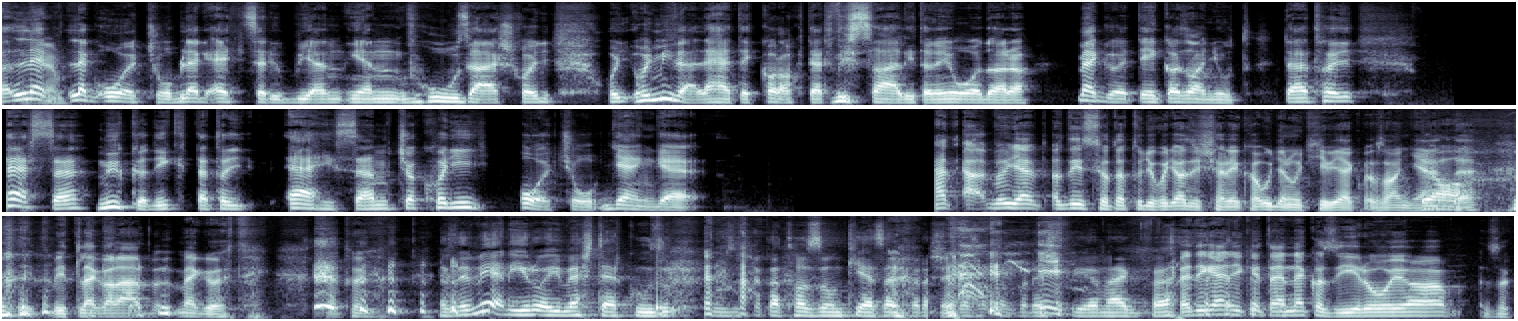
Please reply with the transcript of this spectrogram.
a leg, legolcsóbb, legegyszerűbb ilyen, ilyen húzás, hogy, hogy, hogy mivel lehet egy karaktert visszaállítani oldalra megölték az anyut. Tehát, hogy persze, működik, tehát, hogy elhiszem, csak hogy így olcsó, gyenge, Hát ugye a diszjótat tudjuk, hogy az is elég, ha ugyanúgy hívják az anyját, ja. de itt, itt legalább megölték. Tehát, hogy... Ezért milyen írói mesterkúzusokat hozzunk ki ezekben a sorozatokban és filmekben. Pedig egyébként ennek az írója, ez a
